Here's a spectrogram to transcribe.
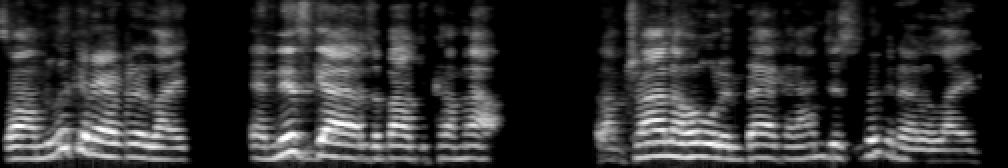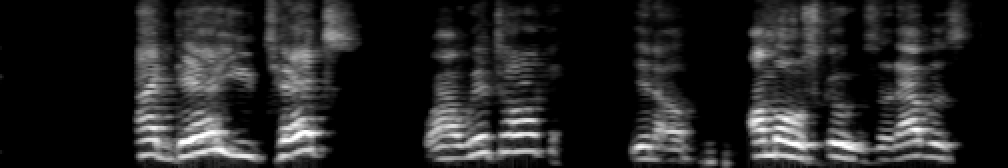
So I'm looking at her like, and this guy is about to come out, but I'm trying to hold him back, and I'm just looking at her like, I dare you text while we're talking. You know, I'm old school, so that was.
